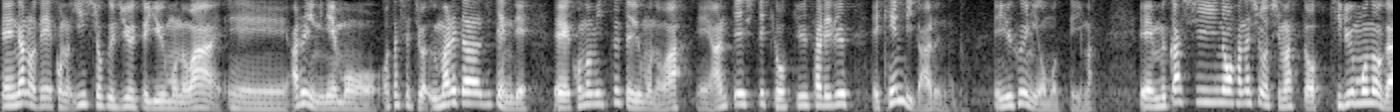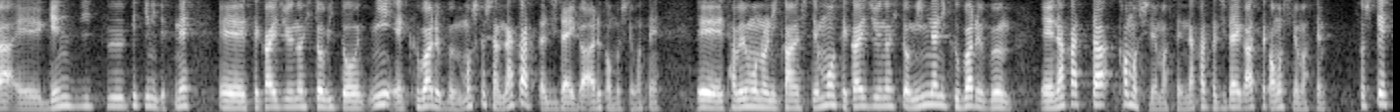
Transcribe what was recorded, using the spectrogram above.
えー、なので、この衣食住というものは、えー、ある意味ね、もう私たちは生まれた時点で、えー、この3つというものは、えー、安定して供給される、えー、権利があるんだと。いうふうに思っています。えー、昔の話をしますと、着るものが、えー、現実的にですね、えー、世界中の人々に、え配る分、もしかしたらなかった時代があるかもしれません。え食べ物に関しても世界中の人みんなに配る分、えなかったかもしれません。なかった時代があったかもしれません。そして、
